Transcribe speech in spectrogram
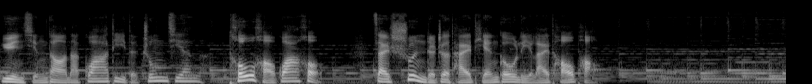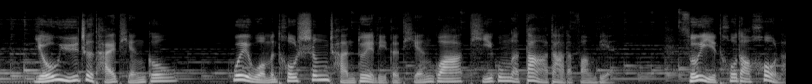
运行到那瓜地的中间了。偷好瓜后，再顺着这台田沟里来逃跑。由于这台田沟为我们偷生产队里的甜瓜提供了大大的方便。所以偷到后来，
